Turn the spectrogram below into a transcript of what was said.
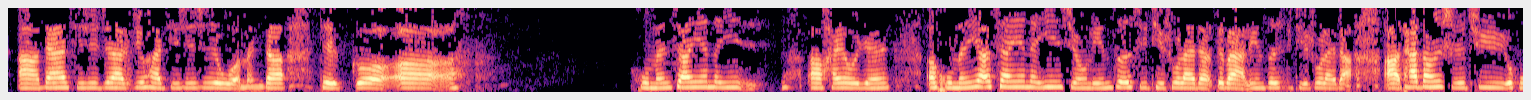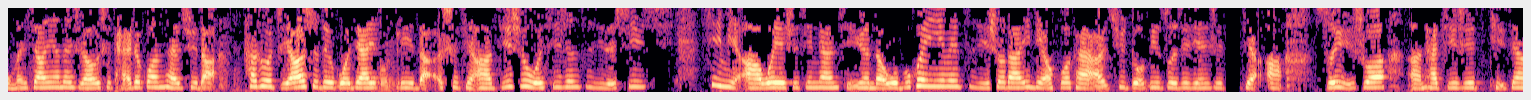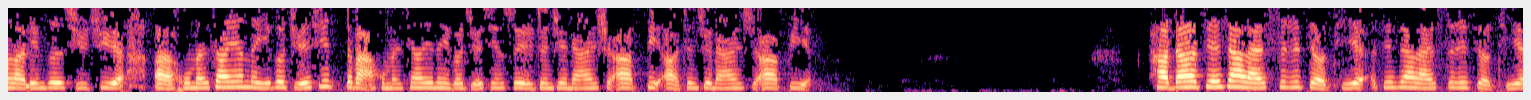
啊，大家其实知道这句话其实是我们的这个呃虎门销烟的音。啊，还有人，呃，虎门要香烟的英雄林则徐提出来的，对吧？林则徐提出来的啊，他当时去虎门香烟的时候是抬着棺材去的。他说，只要是对国家有利的事情啊，即使我牺牲自己的性性命啊，我也是心甘情愿的。我不会因为自己受到一点祸害而去躲避做这件事情啊。所以说，啊，他其实体现了林则徐去呃虎门香烟的一个决心，对吧？虎门香烟的一个决心。所以正确答案是二 B 啊，正确答案。是二 B。好的，接下来四十九题，接下来四十九题。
